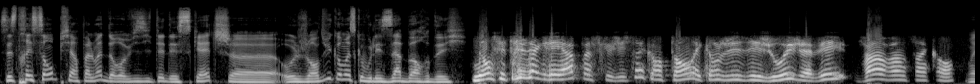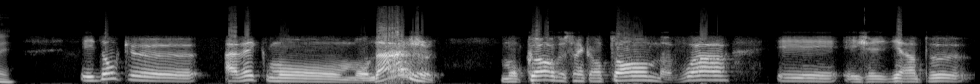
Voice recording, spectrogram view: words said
C'est stressant, Pierre Palmade, de revisiter des sketchs euh, aujourd'hui. Comment est-ce que vous les abordez? Non, c'est très agréable parce que j'ai 50 ans et quand je les ai joués, j'avais 20-25 ans. Ouais. Et donc, euh, avec mon, mon âge, mon corps de 50 ans, ma voix, et, et j'allais dire un peu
